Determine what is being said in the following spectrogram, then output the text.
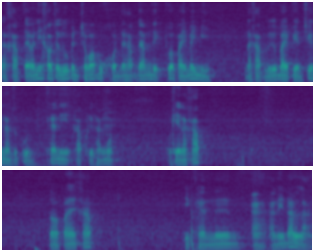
นะครับ แต่วันนี้เขาจะรู้เป็นเฉพาะบุคคลนะครับดำเด็กทั่วไปไม่มีนะครับ หรือใบเปลี่ยนชื่อนามสกุลแค่นี้ครับคือทั้งหมด โอเคนะครับ ต่อไปครับ อีกแผ่นหนึ่งอ่าอันนี้ด้านหลัง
